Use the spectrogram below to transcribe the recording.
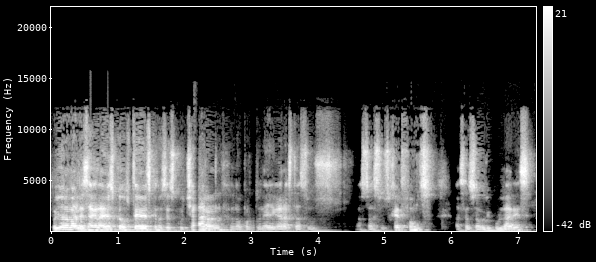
Pues yo nada más les agradezco a ustedes que nos escucharon, la oportunidad de llegar hasta sus, hasta sus headphones, hasta sus auriculares.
